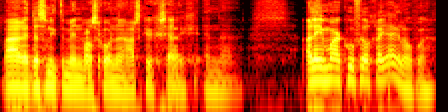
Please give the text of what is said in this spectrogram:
Maar desalniettemin was het gewoon hartstikke gezellig. En, alleen Mark, hoeveel ga jij lopen?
